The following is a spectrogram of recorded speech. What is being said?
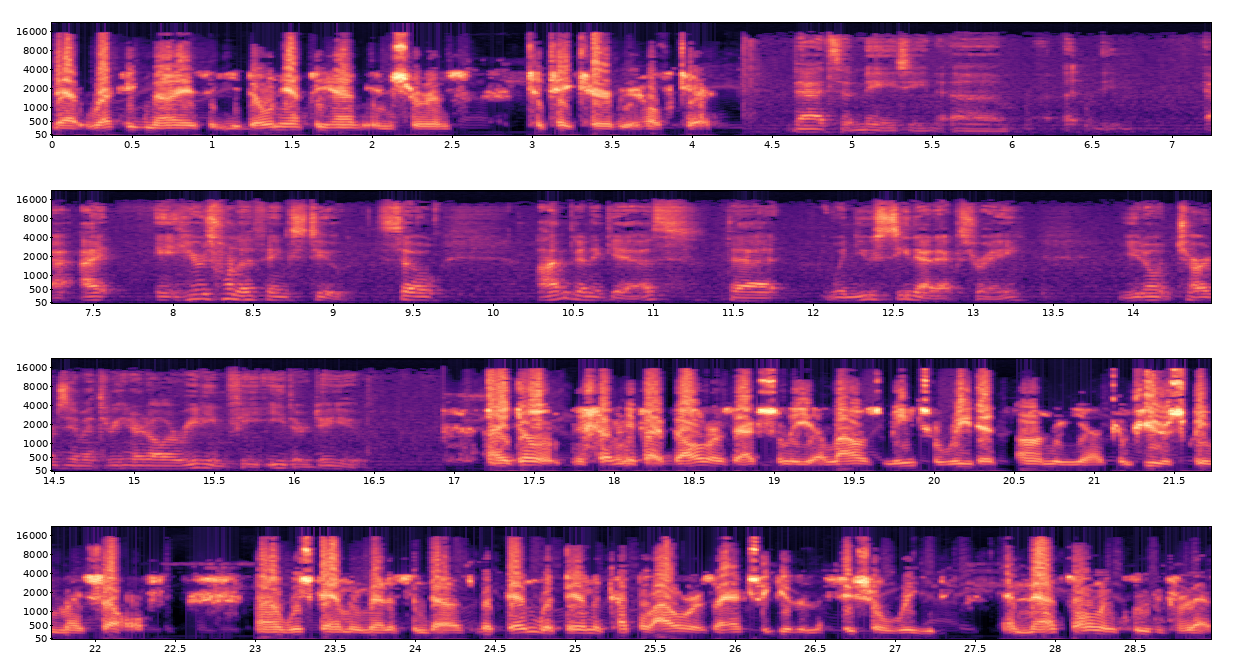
that recognize that you don't have to have insurance to take care of your health care. That's amazing. Um, I, I, here's one of the things too. So, I'm going to guess that when you see that X-ray, you don't charge them a three hundred dollar reading fee either, do you? I don't. The seventy-five dollars actually allows me to read it on the uh, computer screen myself uh, which family medicine does. But then within a couple hours, I actually get an official read, and that's all included for that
